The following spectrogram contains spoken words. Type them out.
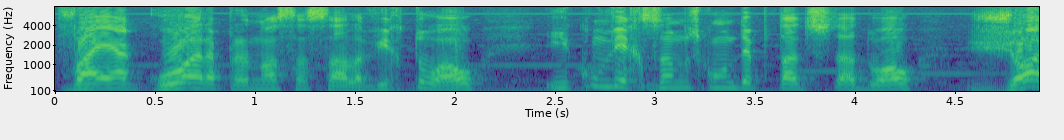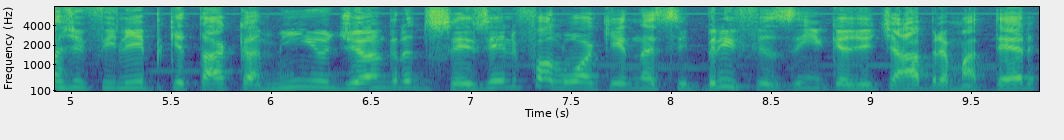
vai agora para nossa sala virtual e conversamos com o deputado estadual Jorge Felipe, que está a caminho de Angra dos Reis. Ele falou aqui nesse briefzinho que a gente abre a matéria,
